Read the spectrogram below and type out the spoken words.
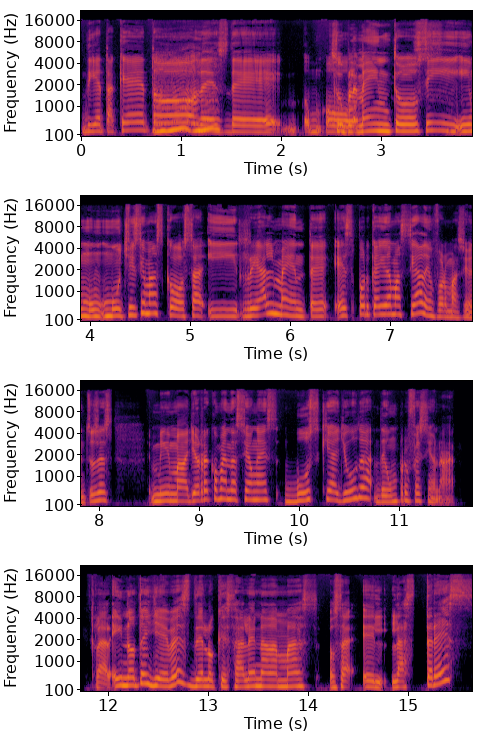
dieta keto, desde o- Suplementos. Sí, y mu- muchísimas cosas. Y realmente es porque hay demasiada información. Entonces, mi mayor recomendación es busque ayuda de un profesional. Claro, y no te lleves de lo que sale nada más, o sea, el- las tres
